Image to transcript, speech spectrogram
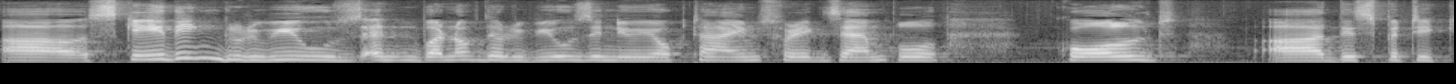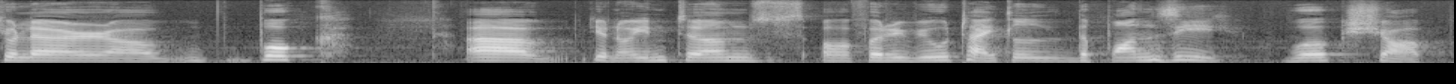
uh, scathing reviews and one of the reviews in New York Times for example, called uh, this particular uh, book uh, you know in terms of a review titled the Ponzi workshop,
